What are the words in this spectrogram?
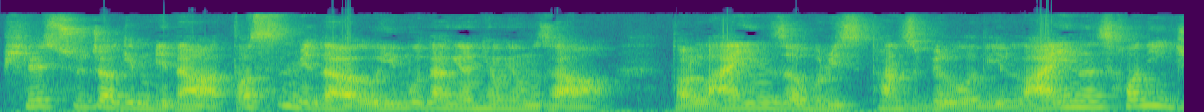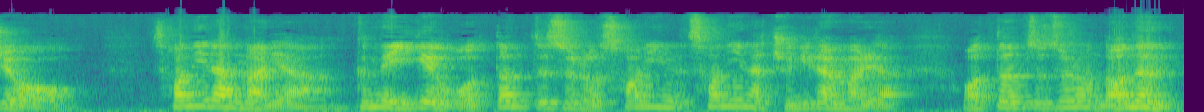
필수적입니다. 떴습니다. 의무당연 형용사. The lines of responsibility. line은 선이죠. 선이란 말이야. 근데 이게 어떤 뜻으로 선이, 선이나 줄이란 말이야. 어떤 뜻으로 너는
